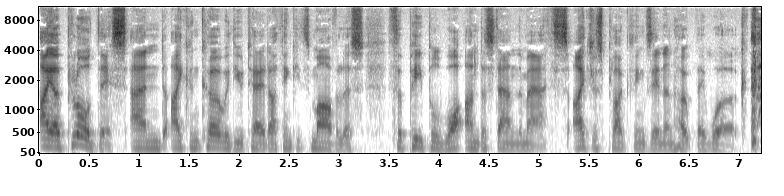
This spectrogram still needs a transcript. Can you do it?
I applaud this, and I concur with you, Ted. I think it's marvelous for people what understand the maths. I just plug things in and hope they work.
